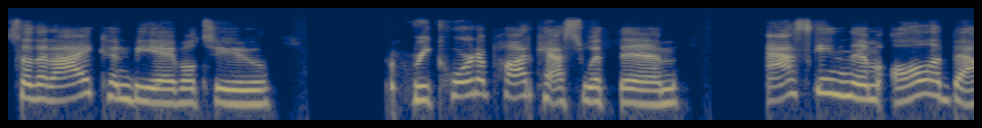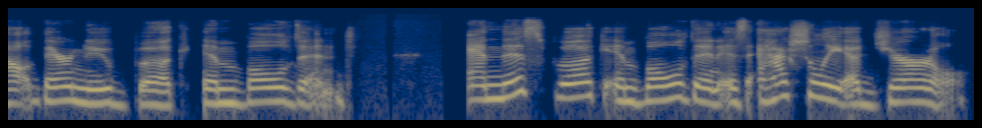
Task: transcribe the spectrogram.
so that I can be able to record a podcast with them, asking them all about their new book, Emboldened. And this book, Emboldened, is actually a journal.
